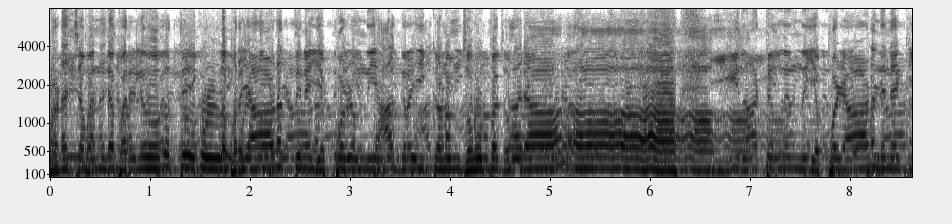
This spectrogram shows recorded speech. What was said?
പടച്ചവന്റെ പരലോകത്തേക്കുള്ള പ്രയാണത്തിന് എപ്പോഴും നീ ആഗ്രഹിക്കണം ചെറുപ്പക്കാരാ. ഈ നാട്ടിൽ നിന്ന് എപ്പോഴാണ് നിനക്ക്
